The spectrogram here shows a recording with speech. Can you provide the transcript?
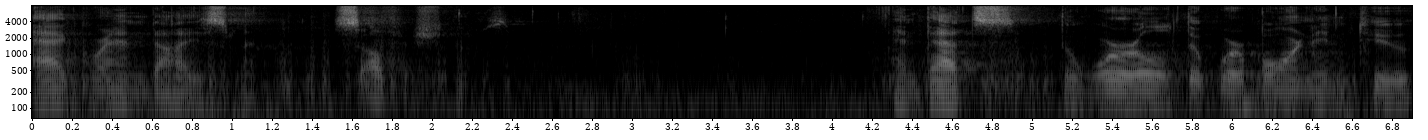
aggrandizement, selfishness. And that's the world that we're born into.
